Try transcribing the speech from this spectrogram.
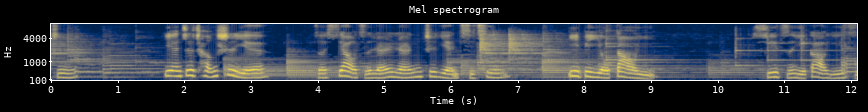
之，掩之成事也，则孝子人人之掩其亲，亦必有道矣。昔子以告夷子，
